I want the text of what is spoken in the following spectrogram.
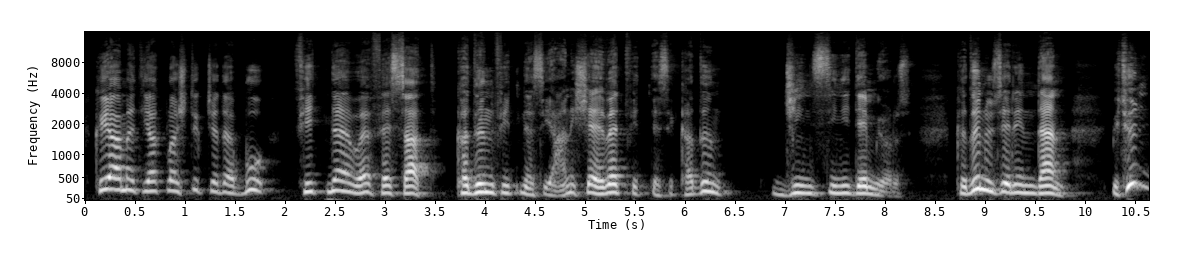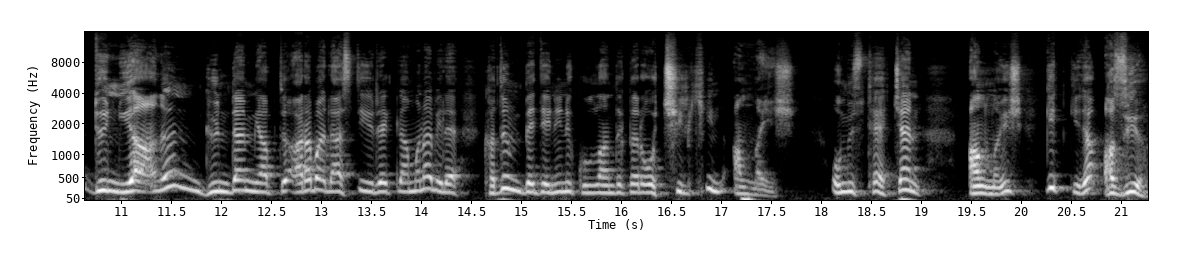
Kıyamet yaklaştıkça da bu fitne ve fesat, kadın fitnesi yani şehvet fitnesi, kadın cinsini demiyoruz. Kadın üzerinden bütün dünyanın gündem yaptığı araba lastiği reklamına bile kadın bedenini kullandıkları o çirkin anlayış, o müstehcen anlayış gitgide azıyor.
